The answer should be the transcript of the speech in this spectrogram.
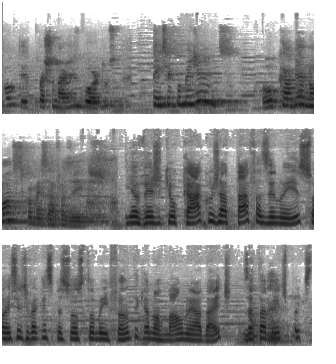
vão ter personagens gordos sem ser comediantes. Ou cabe a nós começar a fazer isso. E eu vejo que o Caco já tá fazendo isso, aí se tiver que as pessoas tomem Fanta, que é normal, não é a diet, exatamente porque te-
